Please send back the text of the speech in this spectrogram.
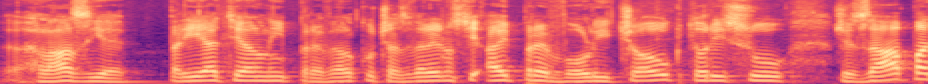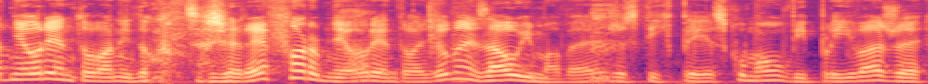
hlas je priateľný pre veľkú časť verejnosti, aj pre voličov, ktorí sú že západne orientovaní, dokonca že reformne orientovaní. To je zaujímavé, že z tých prieskumov vyplýva, že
